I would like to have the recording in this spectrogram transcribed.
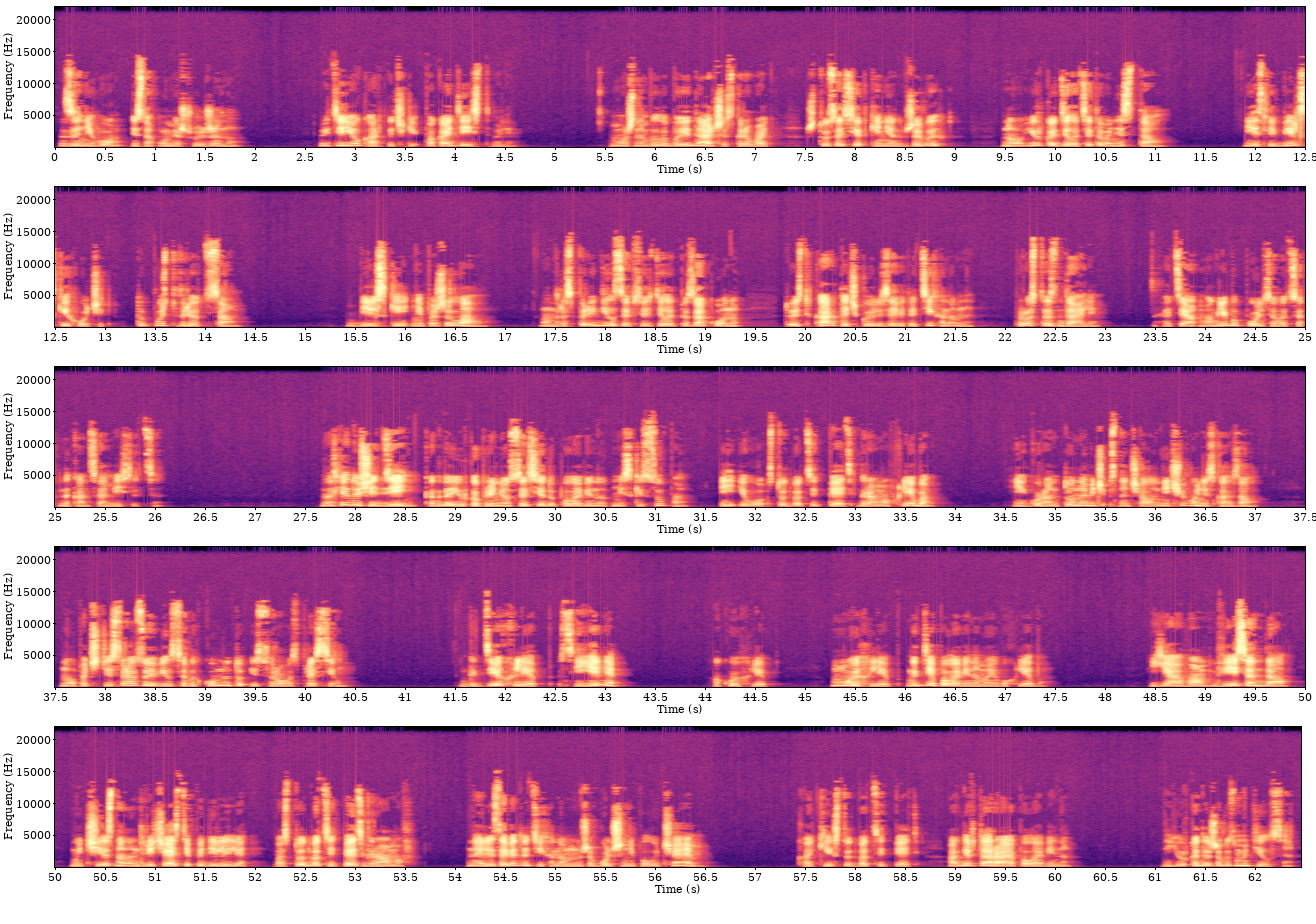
За него и за умершую жену. Ведь ее карточки пока действовали. Можно было бы и дальше скрывать, что соседки нет в живых, но Юрка делать этого не стал. Если Бельский хочет, то пусть врет сам. Бельский не пожелал. Он распорядился все сделать по закону, то есть карточку Елизаветы Тихоновны просто сдали, хотя могли бы пользоваться до конца месяца. На следующий день, когда Юрка принес соседу половину миски супа, и его 125 граммов хлеба, Егор Антонович сначала ничего не сказал, но почти сразу явился в их комнату и сурово спросил. «Где хлеб? Съели?» «Какой хлеб?» «Мой хлеб. Где половина моего хлеба?» «Я вам весь отдал. Мы честно на три части поделили по 125 граммов. На Елизавету Тихоновну уже больше не получаем». «Каких 125? А где вторая половина?» Юрка даже возмутился.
